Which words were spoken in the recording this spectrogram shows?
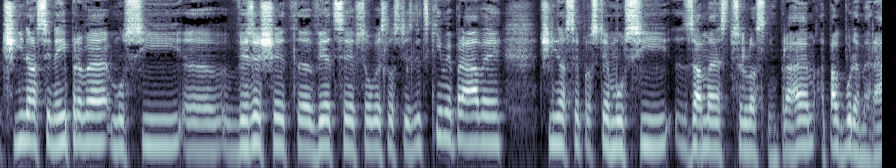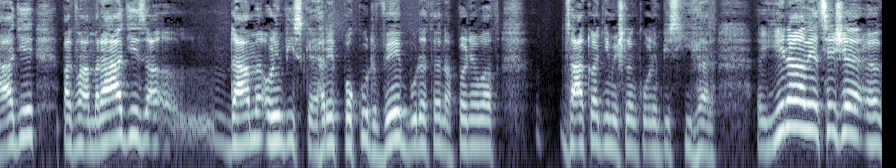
Čína si nejprve musí eh, vyřešit věci v souvislosti s lidskými právy, Čína si prostě musí zamést před vlastním Prahem a pak budeme rádi, pak vám rádi dáme olympijské hry, pokud vy budete naplňovat základní myšlenku olympijských her. Jiná věc je, že eh,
